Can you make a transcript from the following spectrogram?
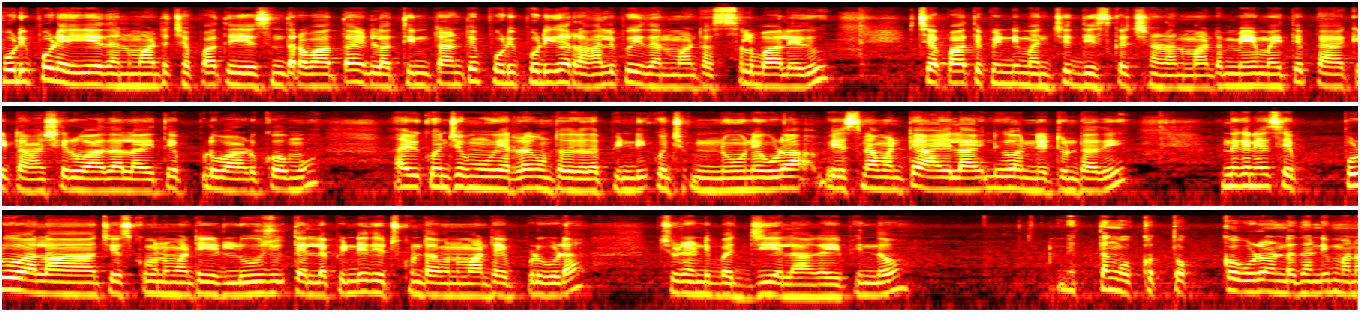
పొడి పొడి అయ్యేదన్నమాట. చపాతీ చేసిన తర్వాత ఇట్లా తింటా అంటే పొడి పొడిగా రాలిపోయేది అనమాట అస్సలు బాగాలేదు. చపాతి పిండి మంచిది తీసుకొచ్చినాడు అనమాట మేమైతే ప్యాకెట్ ఆశీర్వాదాలు అయితే ఎప్పుడు వాడుకోము. అవి కొంచెం ఎర్రగా ఉంటుంది కదా పిండి కొంచెం నూనె కూడా వేసినామంటే ఆయిల్ ఆయిల్గా ఉన్నట్టు ఉంటుంది అందుకనేసి ఎప్పుడు అలా చేసుకోమన్నమాట. ఈ లూజు తెల్ల పిండి తెచ్చుకుంటామన్నమాట ఎప్పుడు కూడా. చూడండి బజ్జీ ఎలాగ అయిపోయిందో. మెత్తంగా ఒక్క తొక్క కూడా ఉండదండి. మన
